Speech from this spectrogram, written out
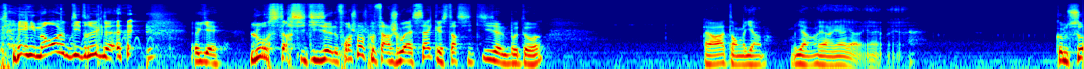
Il est marrant le petit truc là Ok. Lourd Star Citizen. Franchement, je préfère jouer à ça que Star Citizen, poteau. hein. Alors attends. Regarde, regarde, regarde, regarde. regarde. Comme ça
